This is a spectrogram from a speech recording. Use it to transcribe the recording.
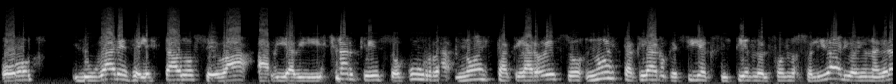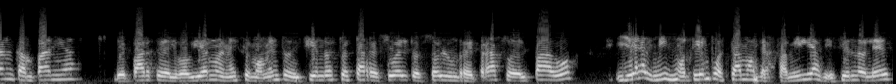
o lugares del Estado se va a viabilizar que eso ocurra, no está claro eso, no está claro que siga existiendo el Fondo Solidario, hay una gran campaña de parte del gobierno en este momento diciendo esto está resuelto, es solo un retraso del pago, y al mismo tiempo estamos las familias diciéndoles,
